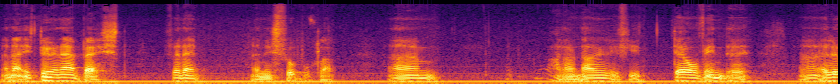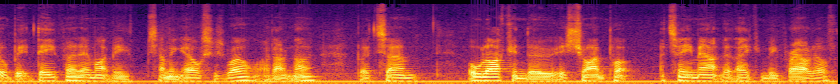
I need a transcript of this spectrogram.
and that is doing our best for them and this football club. Um, I don't know if you delve into uh, a little bit deeper, there might be something else as well. I don't know, but um, all I can do is try and put a team out that they can be proud of,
